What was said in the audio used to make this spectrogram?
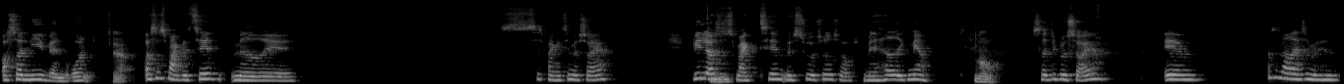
og så lige vendt rundt. Ja. Og så smagte det til med, øh, så smagte det til med soja. Ville også Mhm. smage til med sur sødsovs, men jeg havde ikke mere. Nå. Så det blev soja. Øhm, og så lavede jeg simpelthen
